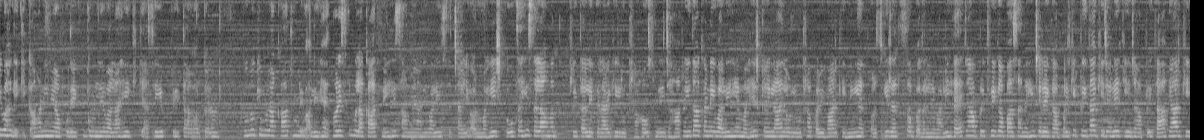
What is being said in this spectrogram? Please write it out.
अगले भागे की कहानी में आपको देखने को मिलने वाला है कि कैसे प्रीता और करण दोनों की मुलाकात होने वाली है और इसी मुलाकात में ही सामने आने वाली सच्चाई और महेश को सही सलामत प्रीता लेकर आएगी लुथरा हाउस में, जहाँ प्रीता करने वाली है महेश का इलाज और लुथरा परिवार की नीयत और सीरत सब बदलने वाली है, जहाँ पृथ्वी का पासा नहीं चलेगा, बल्कि प्रीता की चलेगी जहाँ प्रीता प्यार के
